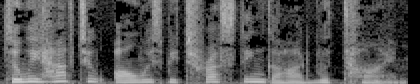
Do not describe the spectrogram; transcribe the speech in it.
So we have to always be trusting God with time.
